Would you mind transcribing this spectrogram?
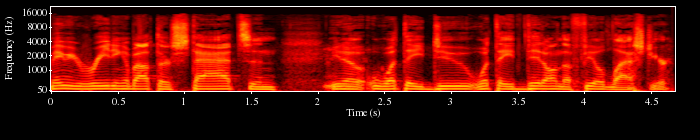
maybe reading about their stats and you know mm-hmm. what they do, what they did on the field last year?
